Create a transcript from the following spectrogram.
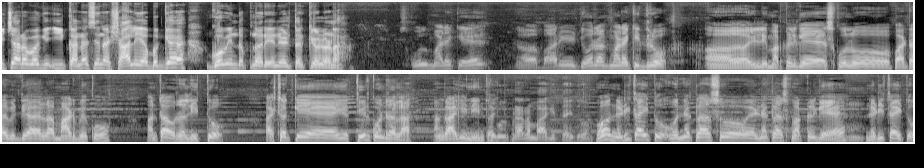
ವಿಚಾರವಾಗಿ ಈ ಕನಸಿನ ಶಾಲೆಯ ಬಗ್ಗೆ ಗೋವಿಂದಪ್ಪನವ್ರು ಏನು ಹೇಳ್ತಾರೆ ಕೇಳೋಣ. ಸ್ಕೂಲ್ ಮಾಡೋಕ್ಕೆ ಭಾರಿ ಜೋರಾಗಿ ಮಾಡೋಕ್ಕಿದ್ರು. ಇಲ್ಲಿ ಮಕ್ಕಳಿಗೆ ಸ್ಕೂಲು ಪಾಠ ವಿದ್ಯೆ ಎಲ್ಲ ಮಾಡಬೇಕು ಅಂತ ಅವರಲ್ಲಿ ಇತ್ತು. ಅಷ್ಟೊತ್ತಿಗೆ ತೀರ್ಕೊಂಡ್ರಲ್ಲ ಹಂಗಾಗಿ ನಿಂತೋಯ್ತು. ಸ್ಕೂಲ್ ಪ್ರಾರಂಭ ಆಗಿತ್ತಾ ಇದು? ಹ್ಞೂ ನಡೀತಾ ಇತ್ತು. ಒಂದನೇ ಕ್ಲಾಸು ಎರಡನೇ ಕ್ಲಾಸ್ ಮಕ್ಕಳಿಗೆ ನಡೀತಾ ಇತ್ತು.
